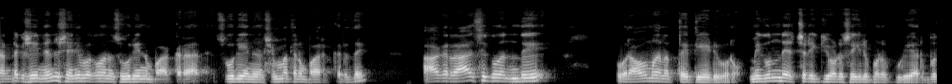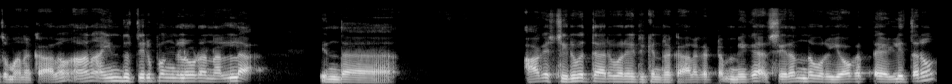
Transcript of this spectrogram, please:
கண்டக சனின்னு சனி பகவான் சூரியன் பார்க்குறார். சூரியன் சிம்மத்தனை பார்க்கிறது. ஆக ராசிக்கு வந்து ஒரு அவமானத்தை தேடி வரும். மிகுந்த எச்சரிக்கையோடு செயல்படக்கூடிய அற்புதமான காலம். ஆனால் ஐந்து திருப்பங்களோட நல்லா இந்த ஆகஸ்ட் இருபத்தி ஆறு வரை இருக்கின்ற காலகட்டம் மிக சிறந்த ஒரு யோகத்தை எள்ளித்தரும்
